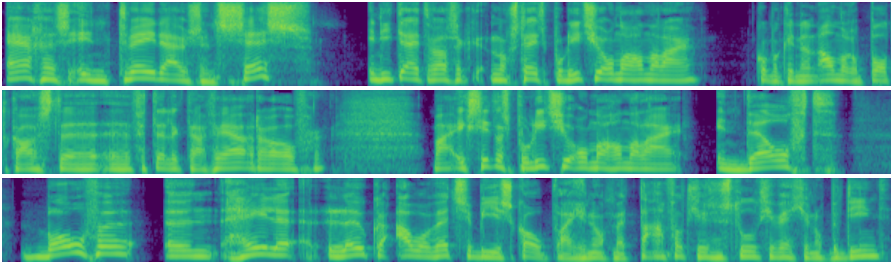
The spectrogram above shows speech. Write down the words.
ergens in 2006. In die tijd was ik nog steeds politieonderhandelaar. Kom ik in een andere podcast, uh, uh, vertel ik daar verder over. Maar ik zit als politieonderhandelaar in Delft boven een hele leuke ouderwetse bioscoop. Waar je nog met tafeltjes en stoeltje werd je nog bediend.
